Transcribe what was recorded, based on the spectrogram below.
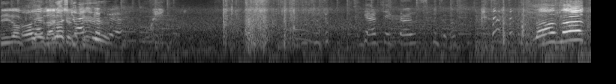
Değil oğlum. Hayır, tıraş köpüğü. köpüğü. Ters yapıyor. Bu çocuk gerçekten sıkıntılı. Lan lan!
